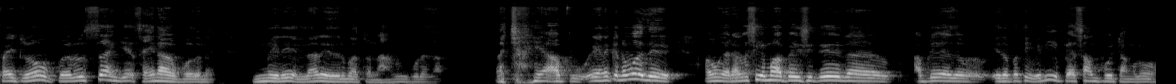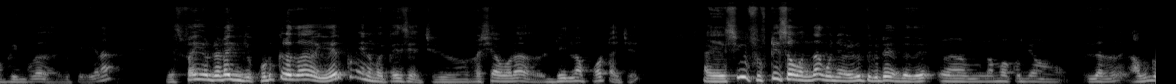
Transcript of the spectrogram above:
ஃபைட்டரும் பெருசாக இங்கே சைன் ஆக போகுதுன்னு. உண்மையிலேயே எல்லாரும் எதிர்பார்த்தோம். நானும் கூட தான் வச்சாங்க அப்போ எனக்கு என்னமோ அது அவங்க ரகசியமாக பேசிட்டு இல்லை அப்படியே அதை இதை பற்றி வெளியே பேசாமல் போயிட்டாங்களோ அப்படின்னு கூட இருக்குது ஏன்னா எஸ் ஃபைவ் ஹண்ட்ரடாக இங்கே கொடுக்குறதா ஏற்கனவே நம்ம பேசியாச்சு. ரஷ்யாவோட டீல்லாம் போட்டாச்சு. எஸ்யூ ஃபிஃப்டி செவன் தான் கொஞ்சம் இழுத்துக்கிட்டே இருந்தது. நம்ம கொஞ்சம் இதாக அவங்க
